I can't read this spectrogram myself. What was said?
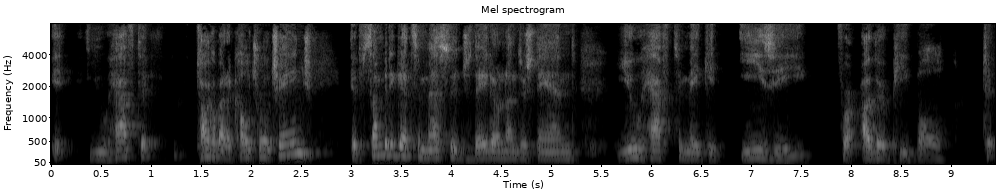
it, you have to talk about a cultural change if somebody gets a message they don't understand, you have to make it easy for other people to,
